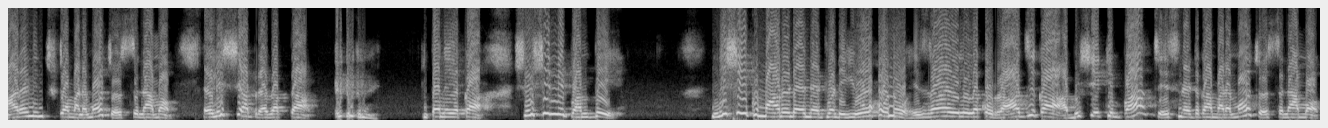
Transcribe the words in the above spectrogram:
మరణించుట మనము చూస్తున్నాము? ఎలిషా ప్రవక్త తన యొక్క శిష్యుని పంపి నిషి కుమారుడైనటువంటి యోహోను ఇజ్రాయేలులకు రాజుగా అభిషేకింప చేసినట్టుగా మనము చూస్తున్నాము.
